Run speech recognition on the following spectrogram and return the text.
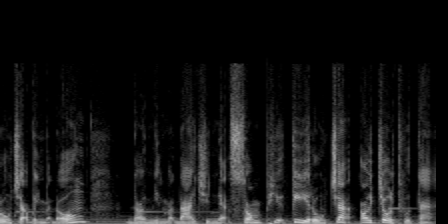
រោងចក្រវិញម្ដងដោយមានម្ដាយជាអ្នកសុំភាគីរោងចក្រឲ្យចូលធ្វើការ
